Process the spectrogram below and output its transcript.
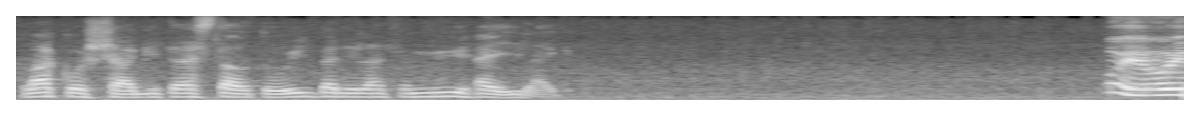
lakossági tesztautó ügyben, illetve műhelyileg. Új, új.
